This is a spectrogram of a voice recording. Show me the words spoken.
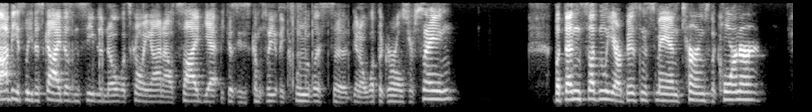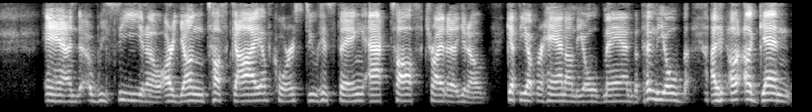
Obviously, this guy doesn't seem to know what's going on outside yet because he's completely clueless to you know what the girls are saying. But then suddenly, our businessman turns the corner and we see you know our young tough guy of course do his thing act tough try to you know get the upper hand on the old man. But then the old i uh, again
